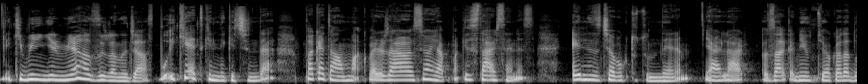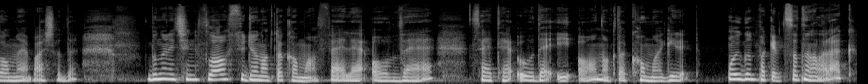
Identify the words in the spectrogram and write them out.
2020'ye hazırlanacağız. Bu iki etkinlik içinde paket almak ve rezervasyon yapmak isterseniz elinizi çabuk tutun derim. Yerler özellikle New York'ta dolmaya başladı. Bunun için flowstudio.com'a f l o v s t u d i o.com'a girip uygun paketi satın alarak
